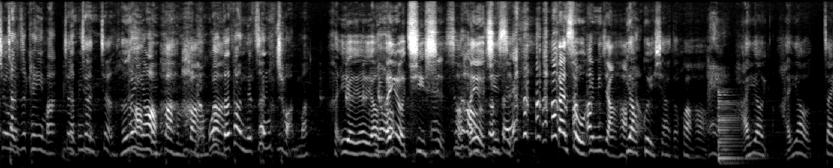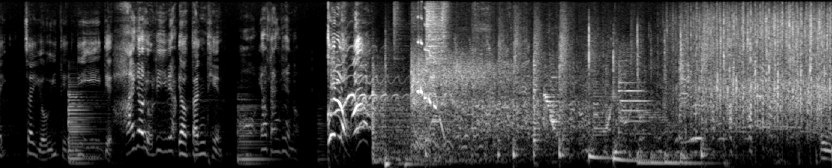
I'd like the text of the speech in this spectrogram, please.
这样子可以吗？这样这样这样很可以哦好很棒很棒很棒我有得到你的真传吗？很有有有有很有气势很有气势。但是我跟你讲哈，要跪下的话哈哎，还要还要再再有一点力一点，还要有力量，要丹田。哦，要丹田哦。跪了哎，有影。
